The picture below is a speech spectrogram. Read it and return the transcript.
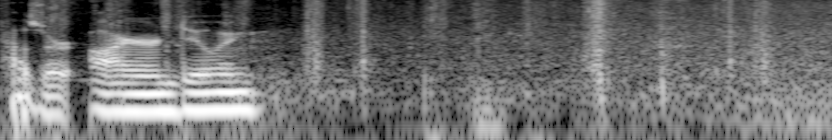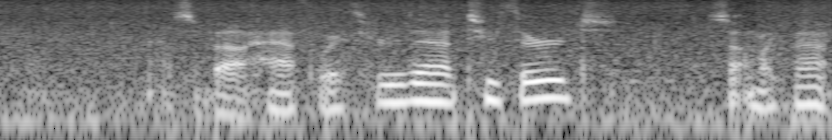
How's iron doing? That's about halfway through that, two thirds, something like that.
